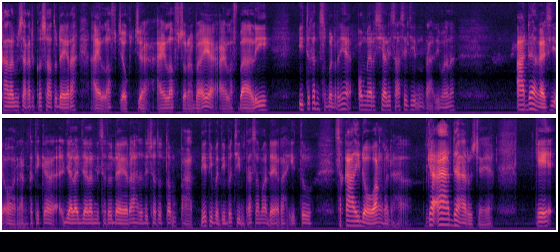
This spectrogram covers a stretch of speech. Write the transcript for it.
kalau misalkan ke suatu daerah I love Jogja I love Surabaya I love Bali itu kan sebenarnya komersialisasi cinta di mana ada nggak sih orang ketika jalan-jalan di satu daerah atau di suatu tempat dia tiba-tiba cinta sama daerah itu sekali doang padahal nggak ada harusnya ya. Kayak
